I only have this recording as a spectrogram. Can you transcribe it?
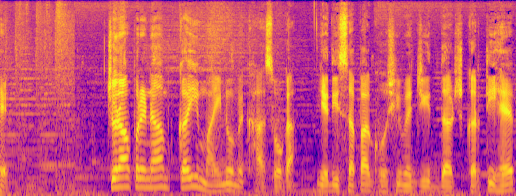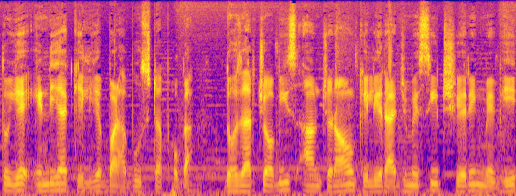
थे। चुनाव परिणाम कई मायनों में खास होगा। यदि सपा घोषी में जीत दर्ज करती है तो ये इंडिया के लिए बड़ा बूस्टअप होगा। 2024 आम चुनावों के लिए राज्य में सीट शेयरिंग में भी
